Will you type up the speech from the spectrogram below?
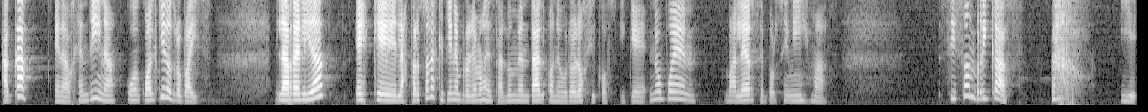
acá, en Argentina o en cualquier otro país. La realidad es que las personas que tienen problemas de salud mental o neurológicos y que no pueden valerse por sí mismas. Si son ricas, y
